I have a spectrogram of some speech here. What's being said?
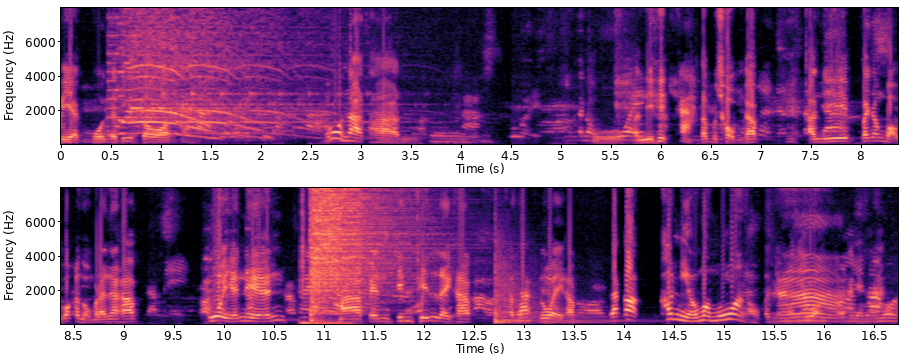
ปียกปูนกะทิสดค่ะบัวลอยเผือกค่ะโอ้น่าทานอืมค่ะขนโอ้มโหกล้วยอันนี้ค่ะท่านผู้ชมครับ อันนี้ไม่ต้องบอกว่าขนมอะไรนะครับจ้ะแม่กล้วยเห็นเห็นๆมาเป็นชิ้นๆเลยครับขนมกล้วยครับ แล้วก็ข้าวเหนียวมะม่วงเอาข้าวเหนียวมะม่วง อ่าข้าวเหนียวมะม่วง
